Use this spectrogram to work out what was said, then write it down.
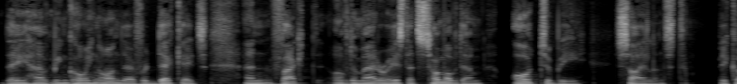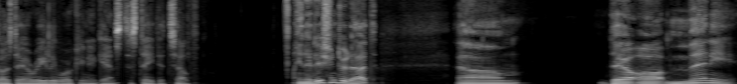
They have been going on there for decades. And fact of the matter is that some of them ought to be silenced because they are really working against the state itself. In addition to that, um, there are many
